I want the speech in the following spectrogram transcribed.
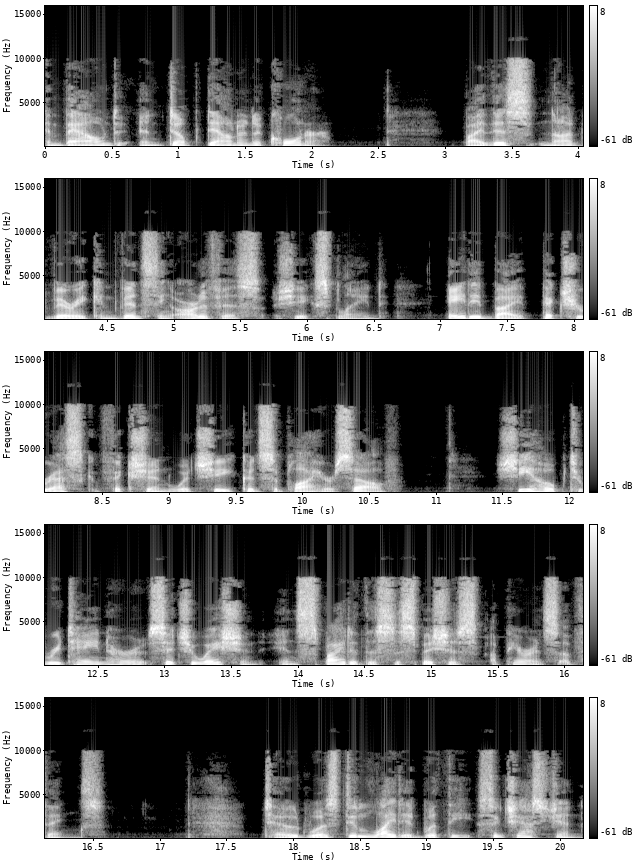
and bound and dumped down in a corner. By this not very convincing artifice, she explained, aided by picturesque fiction which she could supply herself, she hoped to retain her situation in spite of the suspicious appearance of things. Toad was delighted with the suggestion.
